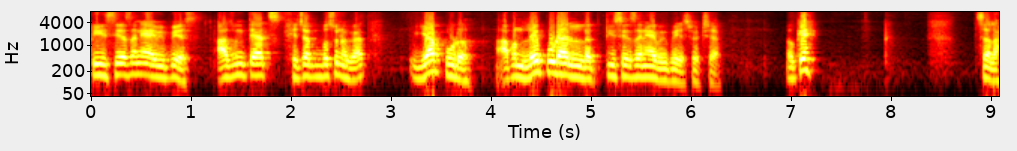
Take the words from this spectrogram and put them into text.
टी सी एस आणि आय बी पी एस अजून त्याच ह्याच्यात बसू नका. या पुढं आपण लय पुढे आलेलं टी सी एस आणि आय बी पी एसपेक्षा. ओके चला.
